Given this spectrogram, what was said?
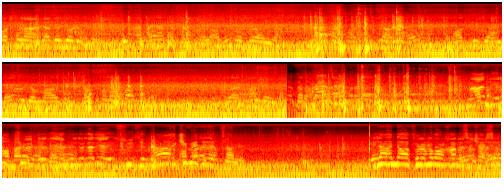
maşına geldi yol yok. Hayat yaşamaya lazım o. Ne kadar maddi canlıya, maddi canlıya ödemezdi. Nasıl bakar? Ya kan demiş. Ben diyorum 2 metrede ya hündürde değil su içinde. Ha 2 metre. Seni. Bir de anne fırını var kanı çekersen.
